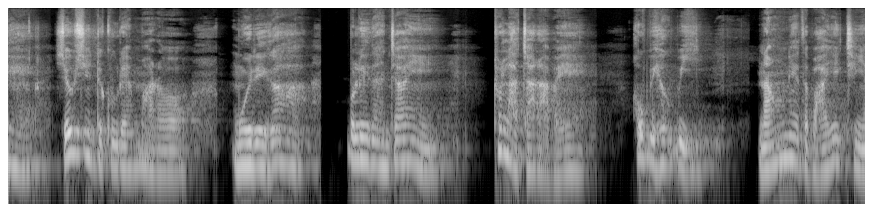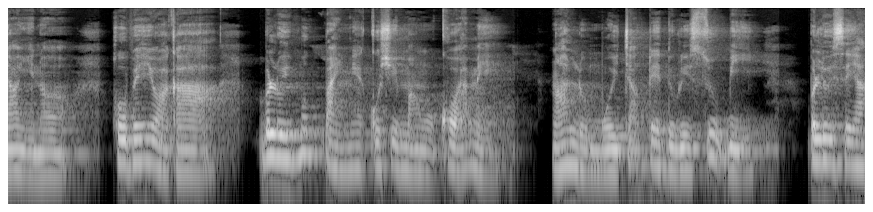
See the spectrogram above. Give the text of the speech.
တဲ့ရုပ်ရှင်တစ်ခုထဲမှာတော့မွေတွေကပလီတန်ကြရင်ထွက်လာကြတာပဲဟုတ်ပြီဟုတ်ပြီ နောင်နဲ့တဘာရိတ်ချင်ရောက်ရင်တော့ဟိုဘေးရွာကဘလွေမုတ်ပိုင်နဲ့ကိုရှိမောင်ကိုခေါ်ရမယ်ငါလူမွေကြောက်တဲ့သူတွေစုပြီးဘလွေဆရာ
